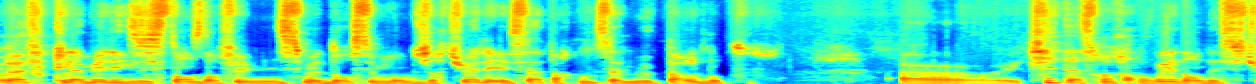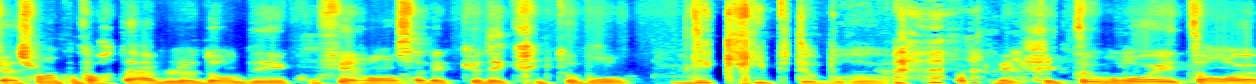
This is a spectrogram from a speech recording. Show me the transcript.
bref, clamer l'existence d'un féminisme dans ces mondes virtuels. Et ça, par contre, ça me parle beaucoup. Euh, quitte à se retrouver dans des situations inconfortables, dans des conférences avec que des crypto-bros. Des crypto-bros. les crypto-bros étant euh,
